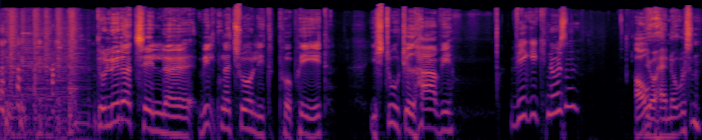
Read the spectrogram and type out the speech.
Du lytter til øh, Vildt Naturligt på P1. I studiet har vi, Vicky Knudsen. og, Johan Olsen.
